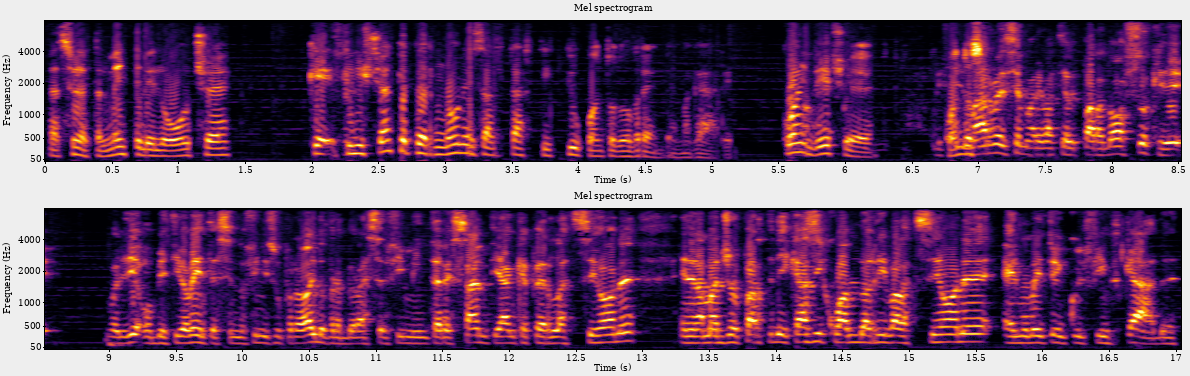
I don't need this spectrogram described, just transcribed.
l'azione è talmente veloce che finisce anche per non esaltarti più quanto dovrebbe magari. Qua invece quando Marvel siamo arrivati al paradosso che voglio dire, obiettivamente essendo film di supereroi dovrebbero essere film interessanti anche per l'azione e nella maggior parte dei casi quando arriva l'azione è il momento in cui il film scade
